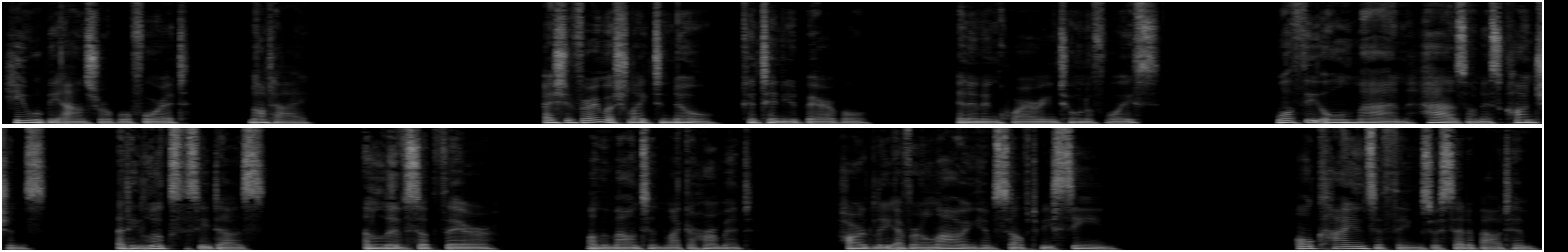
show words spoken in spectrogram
he will be answerable for it, not I. I should very much like to know, continued Bärbel, in an inquiring tone of voice, what the old man has on his conscience that he looks as he does, and lives up there on the mountain like a hermit, hardly ever allowing himself to be seen. All kinds of things are said about him.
